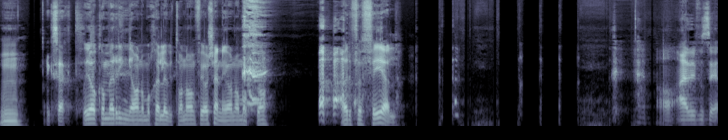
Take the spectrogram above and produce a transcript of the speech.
Mm. exakt. Och jag kommer ringa honom och skälla ut honom, för jag känner honom också. Vad är det för fel? ja, nej, vi får se.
